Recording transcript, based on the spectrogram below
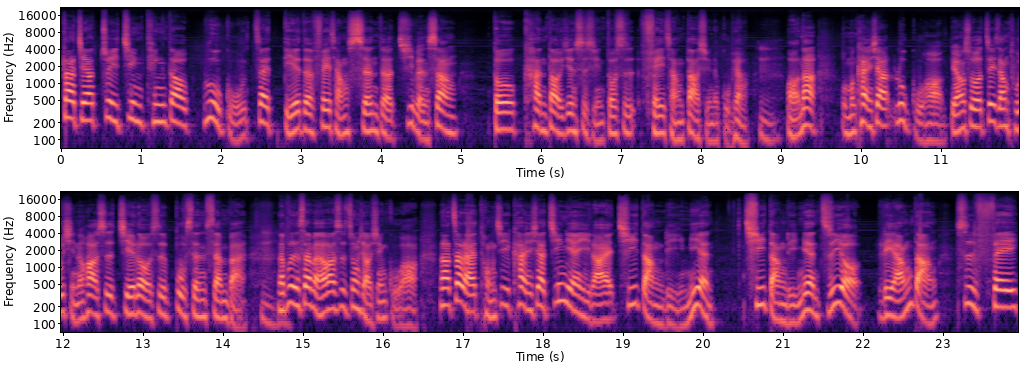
大家最近听到入股在跌的非常深的，基本上都看到一件事情，都是非常大型的股票。嗯，哦，那。我们看一下入股哈，比方说这张图形的话是揭露是沪深三百，嗯那沪深三百的话是中小型股啊。那再来统计看一下，今年以来七档里面，七档里面只有两档是非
